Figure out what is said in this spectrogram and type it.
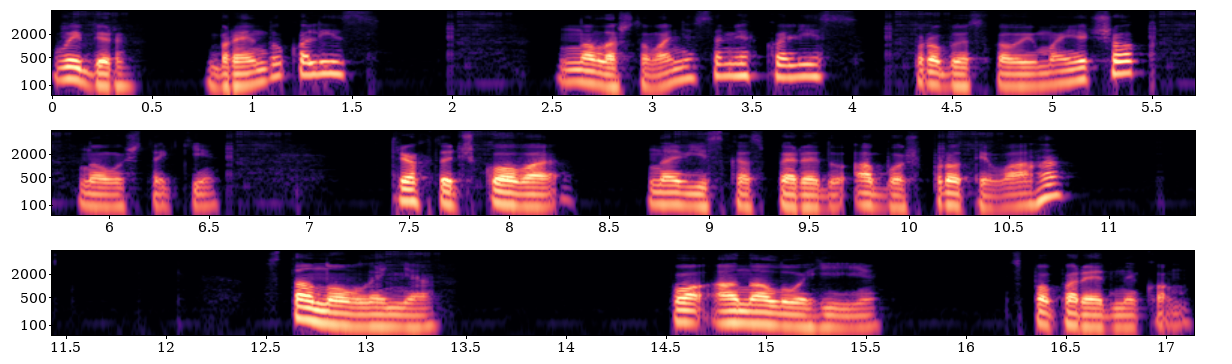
Вибір бренду коліс, налаштування самих коліс, проблисковий маячок, знову ж таки, трьохточкова навіска спереду або ж противага, встановлення по аналогії з попередником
